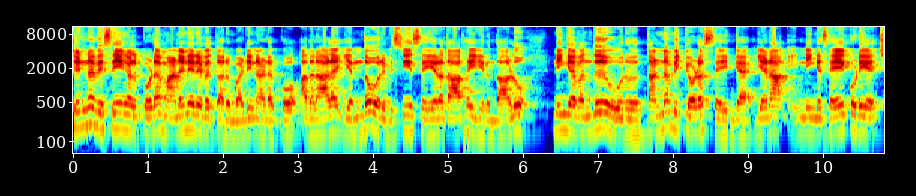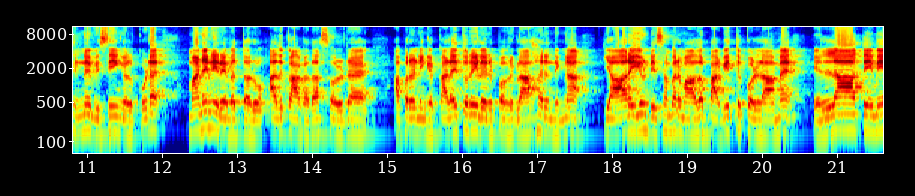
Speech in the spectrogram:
சின்ன விஷயங்கள் கூட மனநிறைவு தரும்படி நடக்கும் அதனால் எந்த ஒரு விஷயம் செய்கிறதாக இருந்தாலும் நீங்கள் வந்து ஒரு தன்னம்பிக்கையோடு செய்யுங்க ஏன்னா நீங்கள் செய்யக்கூடிய சின்ன விஷயங்கள் கூட மனநிறைவை தரும். அதுக்காக தான் சொல்கிறேன் அப்புறம் நீங்கள் கலைத்துறையில் இருப்பவர்களாக இருந்தீங்கன்னா யாரையும் டிசம்பர் மாதம் பகைத்து கொள்ளாமல் எல்லாத்தையுமே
